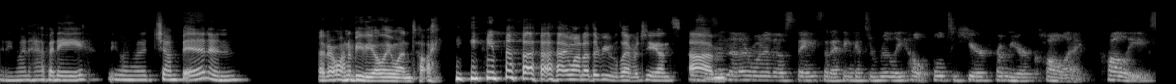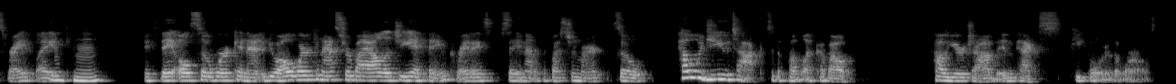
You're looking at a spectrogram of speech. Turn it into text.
Anyone have any, anyone want to jump in and I don't want to be the only one talking. I want other people to have a chance. This Um, is another one of those things that I think it's really helpful to hear from your colleague colleagues, right? Like Mhm. if they also work in you all work in astrobiology, I think, right? I say that with a question mark. So how would you talk to the public about how your job impacts people or the world?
